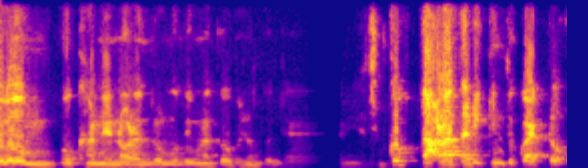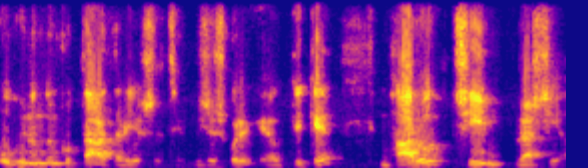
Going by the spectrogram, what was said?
এবং ওখানে নরেন্দ্র মোদী ওনাকে অভিনন্দন জানিয়েছেন। খুব তাড়াতাড়ি কিন্তু কয়েকটা অভিনন্দন খুব তাড়াতাড়ি এসেছে, বিশেষ করে কে ভারত, চীন, রাশিয়া।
